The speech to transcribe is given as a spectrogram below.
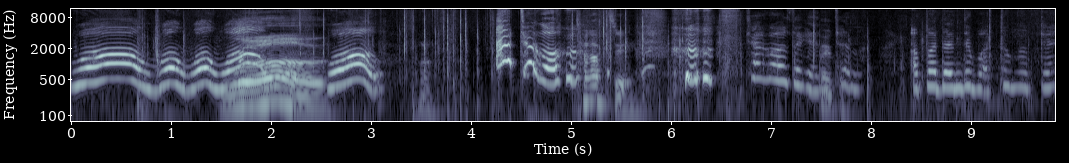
wow, wow, wow, wow. Wow. 아, 차가워. 차갑지? 차가워서 괜찮아. 아빠 난데 맡아볼게.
